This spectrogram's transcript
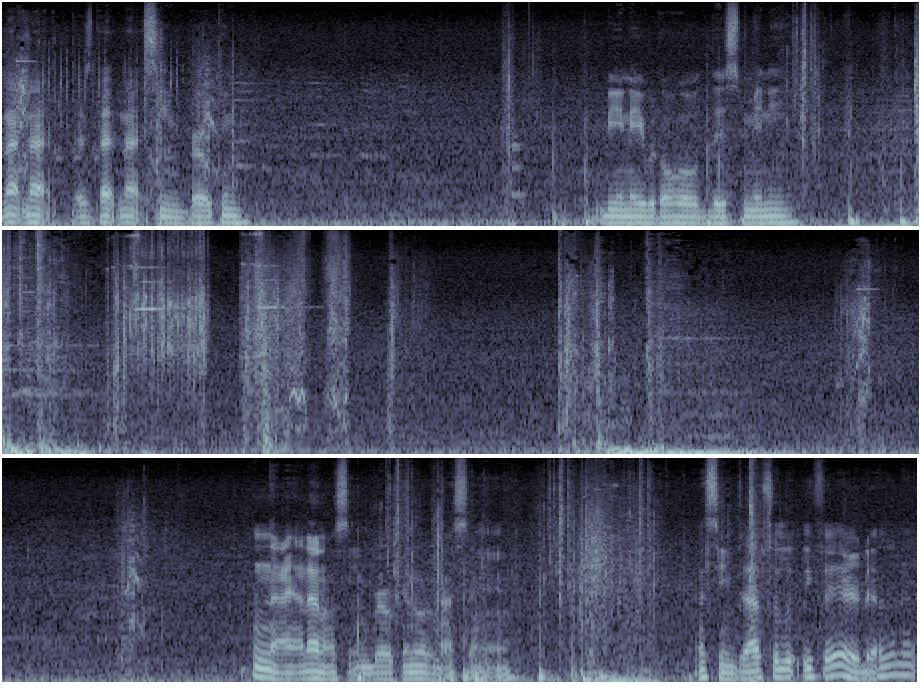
Does not not does that not seem broken? Being able to hold this many. Nah, that don't seem broken. What am I saying? That seems absolutely fair, doesn't it?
